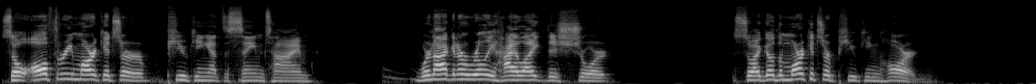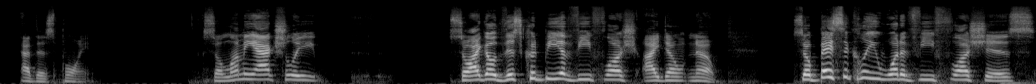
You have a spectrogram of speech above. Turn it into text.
So all three markets are puking at the same time. We're not going to really highlight this short. So I go the markets are puking hard at this point. So let me actually so I go, this could be a V flush. I don't know. So basically, what a V flush is,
